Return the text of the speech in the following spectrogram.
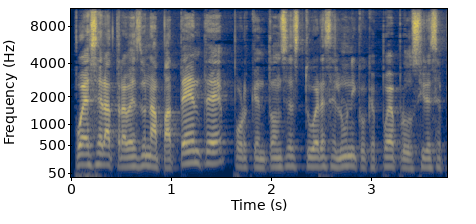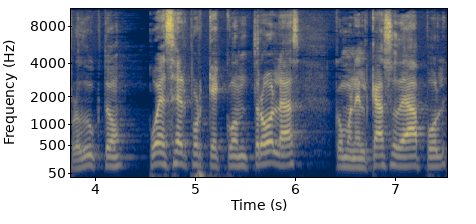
Puede ser a través de una patente, porque entonces tú eres el único que puede producir ese producto. Puede ser porque controlas, como en el caso de Apple,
